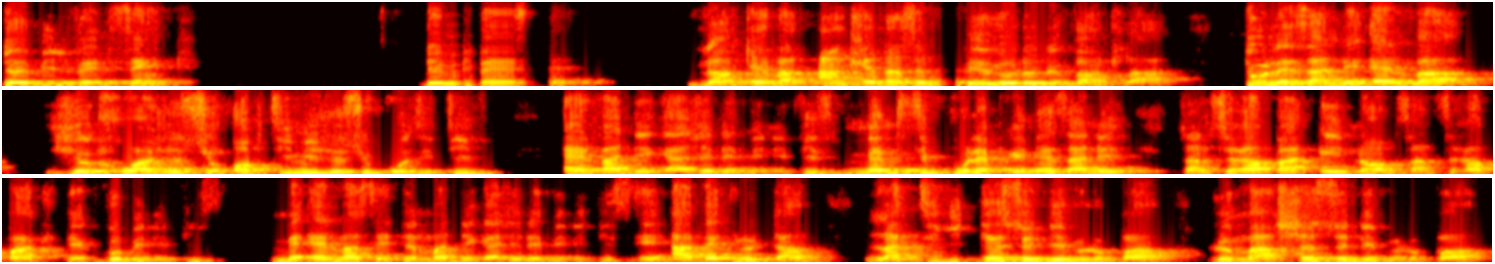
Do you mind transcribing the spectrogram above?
2025, 2027, lorsqu'elle va entrer dans cette période de vente-là, tous les années, elle va, je crois, je suis optimiste, je suis positif, elle va dégager des bénéfices, même si pour les premières années, ça ne sera pas énorme, ça ne sera pas des gros bénéfices, mais elle va certainement dégager des bénéfices. Et avec le temps, l'activité se développant, le marché se développant,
